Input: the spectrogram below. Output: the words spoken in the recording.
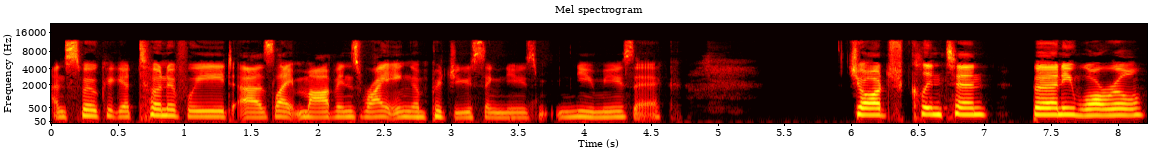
and smoking a ton of weed as like Marvin's writing and producing news, new music. George Clinton, Bernie Worrell,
